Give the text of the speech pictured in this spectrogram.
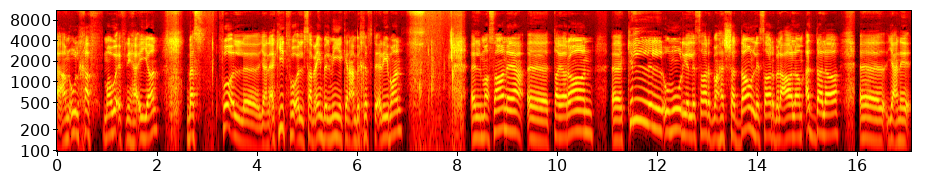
عم نقول خف ما وقف نهائيا بس فوق يعني أكيد فوق ال 70% كان عم بخف تقريبا. المصانع آه، الطيران آه، كل الأمور يلي صارت مع هالشت داون اللي صار بالعالم أدى ل آه، يعني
